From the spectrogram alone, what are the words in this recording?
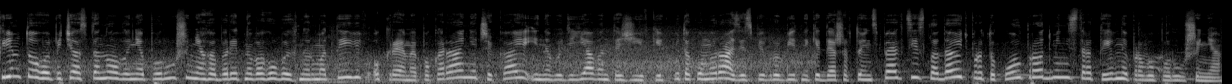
Крім того, під час встановлення порушення габаритно-вагових нормативів окреме покарання чекає і на водія вантажівки. У такому разі співробітники Державтоінспекції складають протокол про адміністративне правопорушення.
